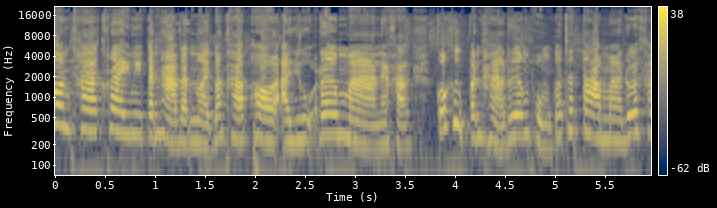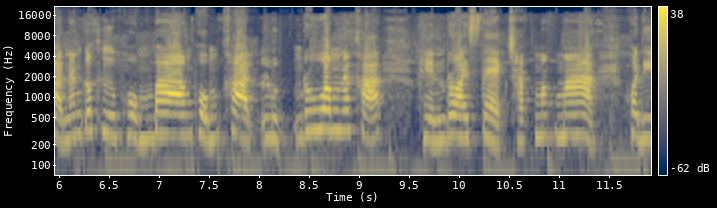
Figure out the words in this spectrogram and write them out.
คนคะใครมีปัญหาแบบหน่อยบ้างคะพออายุเริ่มมานะคะ ก็คือปัญหาเรื่องผมก็จะตามมาด้วยค่ะ นั่นก็คือผมบาง ผมขาดหลุดร่วงนะคะ เห็นรอยแสกชัดมากๆ พอดี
